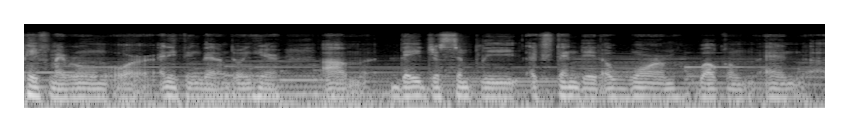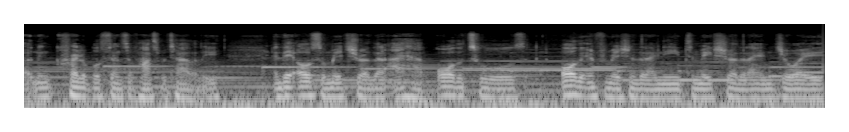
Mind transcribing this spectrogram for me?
pay for my room or anything that I'm doing here. Um, they just simply extended a warm welcome and an incredible sense of hospitality. And they also made sure that I have all the tools, all the information that I need to make sure that I enjoy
